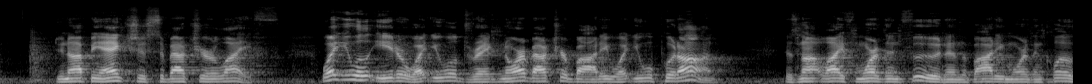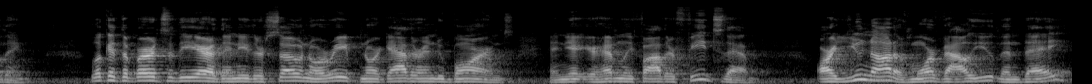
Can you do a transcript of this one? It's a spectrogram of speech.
do not be anxious about your life, what you will eat or what you will drink, nor about your body, what you will put on. Is not life more than food, and the body more than clothing? Look at the birds of the air. They neither sow nor reap nor gather into barns, and yet your heavenly Father feeds them. Are you not of more value than they?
